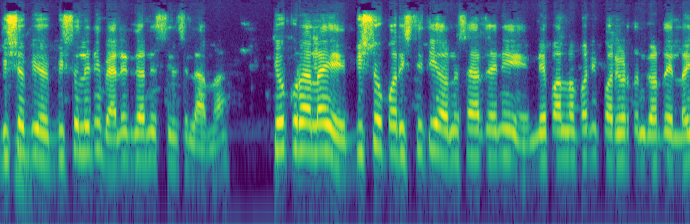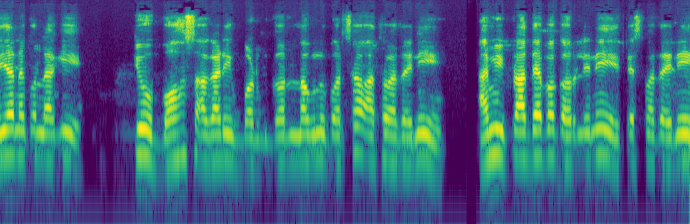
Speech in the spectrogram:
विश्व विश्वले नै भ्यालिड गर्ने सिलसिलामा त्यो कुरालाई विश्व परिस्थिति अनुसार चाहिँ नि नेपालमा पनि परिवर्तन गर्दै लैजानको लागि त्यो बहस अगाडि बढ पर्छ अथवा चाहिँ नि हामी प्राध्यापकहरूले नै त्यसमा चाहिँ नि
